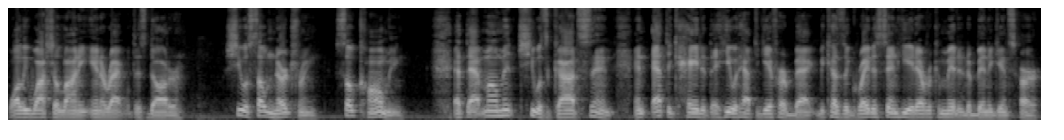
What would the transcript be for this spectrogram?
while he watched Alani interact with his daughter. She was so nurturing, so calming. At that moment, she was God sent, and Ethic hated that he would have to give her back because the greatest sin he had ever committed had been against her.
